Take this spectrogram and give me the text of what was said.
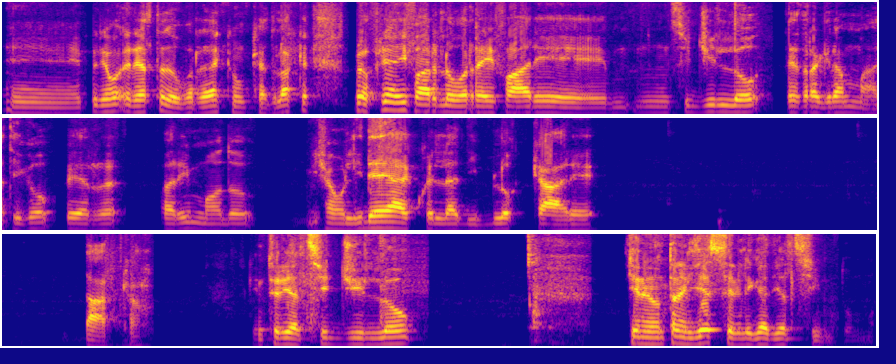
eh, in realtà devo parlare anche con Catulac però prima di farlo vorrei fare un sigillo tetragrammatico per fare in modo diciamo l'idea è quella di bloccare Darka in teoria il sigillo tiene lontani gli esseri legati al sintomo.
